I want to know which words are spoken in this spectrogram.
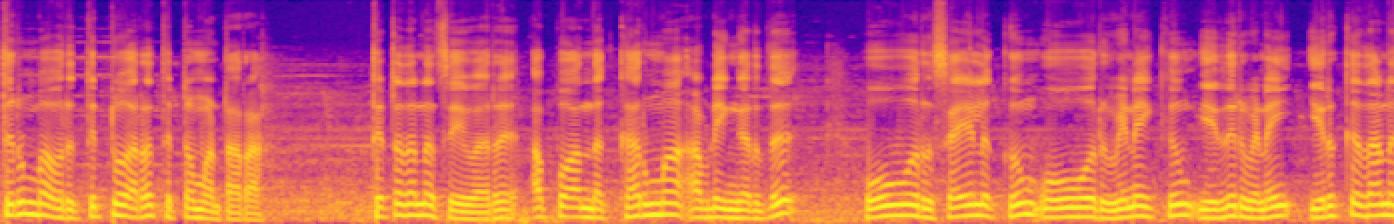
திரும்ப அவர் திட்டுவாரா திட்ட மாட்டாரா திட்ட செய்வார். அப்போது அந்த கர்மா அப்படிங்கிறது ஒவ்வொரு செயலுக்கும் ஒவ்வொரு வினைக்கும் எதிர்வினை இருக்க தானே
